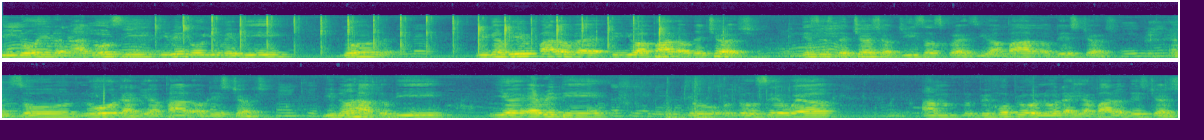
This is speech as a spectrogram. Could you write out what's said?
you know it or not. Don't see, even though you may be, don't, you can be part of a, you are part of the church. This is the church of Jesus Christ. You are part of this church. And so know that you are part of this church. You. you. don't have to be here every day to, to say, well, um, before people know that you are part of this church,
